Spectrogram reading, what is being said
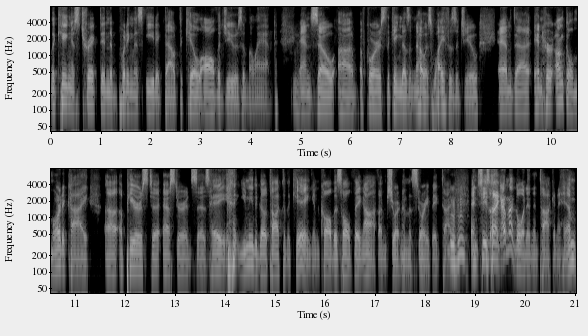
The king is tricked into putting this edict out to kill all the Jews in the land, Mm. and so uh, of course the king doesn't know his wife is a Jew, and uh, and her uncle Mordecai uh, appears to Esther and says, "Hey, you need to go talk to the king and call this whole thing off." I'm shortening the story big time. Mhm. And she's like, "I'm not going in and talking to him.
